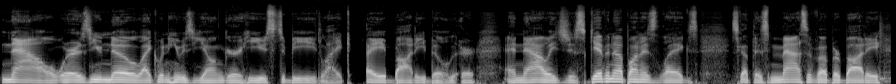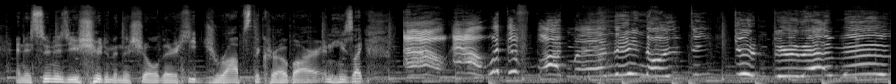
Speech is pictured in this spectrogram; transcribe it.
now, whereas you know, like when he was younger, he used to be like a bodybuilder. And now he's just given up on his legs. He's got this massive upper body. And as soon as you shoot him in the shoulder, he drops the crowbar and he's like, Ow, ow, what the fuck, man? They no you couldn't do that, man.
